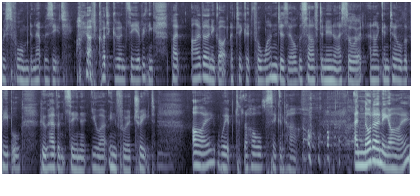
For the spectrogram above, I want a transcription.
was formed, and that was it. I've got to go and see everything. But I've only got a ticket for one Giselle. This afternoon I saw Uh-huh. it, and I can tell the people who haven't seen it, you are in for a treat. I wept the whole second half. And not only I,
